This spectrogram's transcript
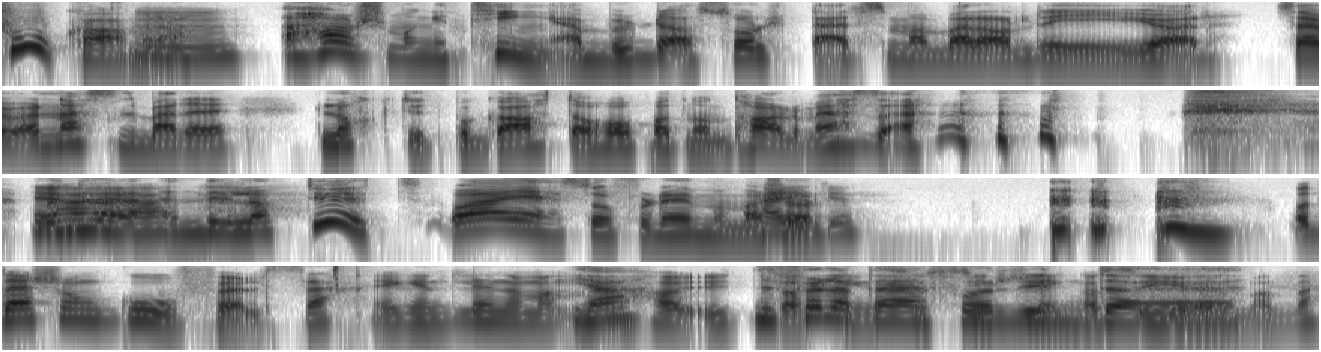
To kamera. Mm. Jeg har så mange ting jeg burde ha solgt der, som jeg bare aldri gjør. Så jeg har nesten bare lagt ut på gata og håpa at noen tar det med seg. Men Ja, nå er det jeg endelig lagt ut, og jeg er så fornøyd med meg sjøl. Og det er sånn godfølelse, egentlig, når man Ja, har utsatt ting så sykt lenge, og så gjør man det.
